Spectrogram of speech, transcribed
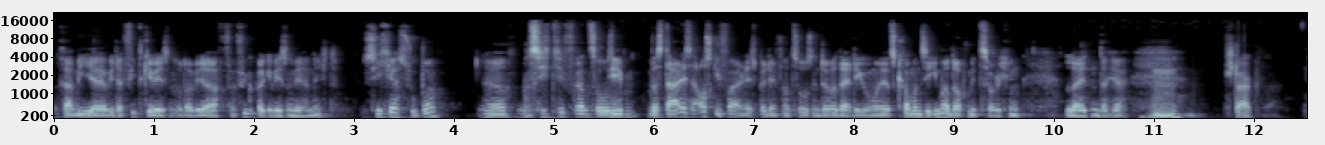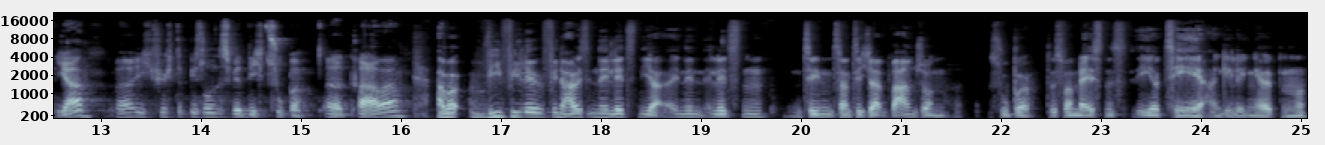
Rami ja wieder fit gewesen oder wieder verfügbar gewesen wäre, nicht? Sicher, super. Ja, man sieht die Franzosen, Eben. was da alles ausgefallen ist bei den Franzosen in der Verteidigung. Und jetzt kommen sie immer noch mit solchen Leuten daher. Mhm. Stark. Ja, äh, ich fürchte ein bisschen, es wird nicht super. Äh, aber. Aber wie viele Finales in den letzten Jahren, in den letzten 10, 20 Jahren waren schon super? Das waren meistens eher zähe Angelegenheiten. Ne?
